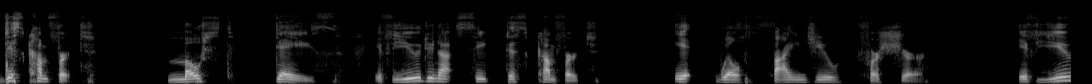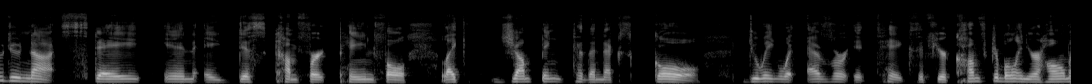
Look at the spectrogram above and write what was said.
discomfort most days, if you do not seek discomfort, will find you for sure. If you do not stay in a discomfort, painful, like jumping to the next goal, doing whatever it takes. If you're comfortable in your home,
